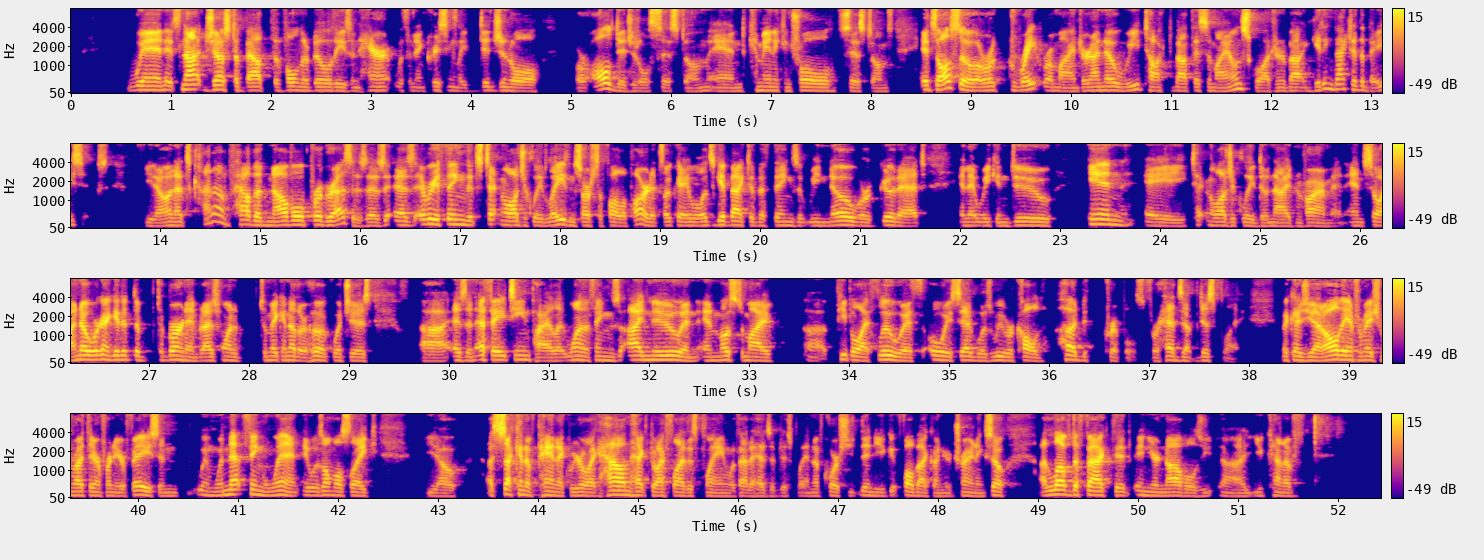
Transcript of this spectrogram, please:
when it's not just about the vulnerabilities inherent with an increasingly digital or all digital system and command and control systems. It's also a great reminder. I know we talked about this in my own squadron about getting back to the basics. You know, and that's kind of how the novel progresses. As as everything that's technologically laden starts to fall apart, it's okay. Well, let's get back to the things that we know we're good at and that we can do in a technologically denied environment. And so I know we're going to get it to, to burn in, but I just wanted to make another hook, which is uh, as an F 18 pilot, one of the things I knew and, and most of my uh, people I flew with always said was we were called HUD cripples for heads up display because you had all the information right there in front of your face. And when, when that thing went, it was almost like, you know, a second of panic. We were like, how in the heck do I fly this plane without a heads up display? And of course, you, then you could fall back on your training. So I love the fact that in your novels, uh, you kind of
